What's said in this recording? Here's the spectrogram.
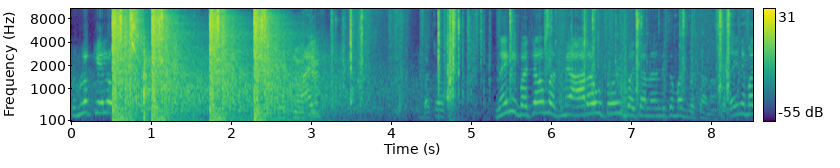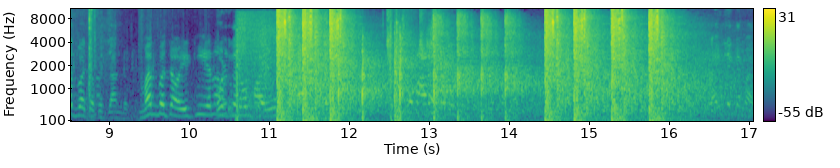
तुम लोग खेलो। नहीं नहीं बचाओ मत। मैं आ रहा हूँ तो ही बचाना नहीं तो मत बचाना। नहीं नहीं मत बचाओ फिर जान दो। मत बचाओ एक ही है ना होल्ड करो राइट लेके मार।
